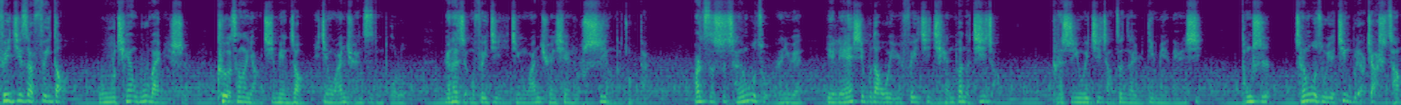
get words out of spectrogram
飞机在飞到五千五百米时。客舱的氧气面罩已经完全自动脱落，原来整个飞机已经完全陷入失氧的状态。而此时乘务组人员也联系不到位于飞机前端的机长，可能是因为机长正在与地面联系。同时，乘务组也进不了驾驶舱，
